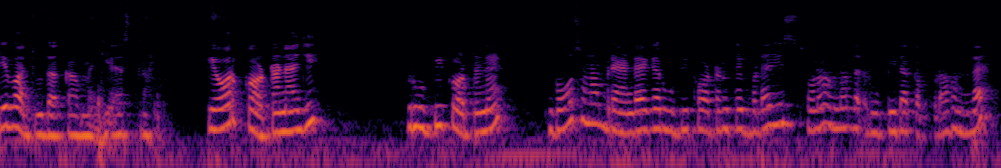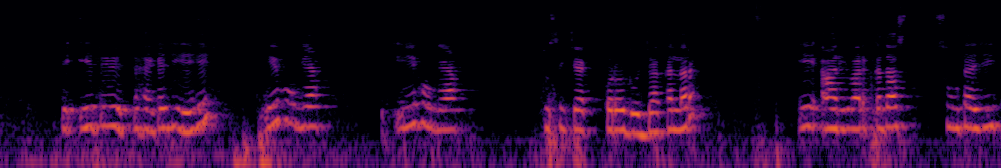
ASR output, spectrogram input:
ਇਹ ਬਾਜੂ ਦਾ ਕੰਮ ਹੈ ਜੀ ਇਸ ਤਰ੍ਹਾਂ। ਪਿਓਰ ਕਾਟਨ ਹੈ ਜੀ, ਰੂਬੀ ਕਾਟਨ ਹੈ। ਬਹੁਤ ਸੋਹਣਾ ਬ੍ਰਾਂਡ ਹੈਗਾ ਰੂਬੀ ਕਾਟਨ ਤੇ ਬੜਾ ਹੀ ਸੋਹਣਾ ਉਹਨਾਂ ਦਾ, ਰੂਬੀ ਦਾ ਕੱਪੜਾ ਹੁੰਦਾ ਹੈ। ਤੇ ਇਹਦੇ ਵਿੱਚ ਹੈਗਾ ਜੀ ਇਹ ਇਹ ਹੋ ਗਿਆ, ਤੇ ਇਹ ਹੋ ਗਿਆ। ਤੁਸੀਂ ਚੈੱਕ ਕਰੋ ਦੂਜਾ ਕਲਰ। ਇਹ ਆਰੀ ਵਰਕ ਦਾ ਸੂਟ ਹੈ ਜੀ।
